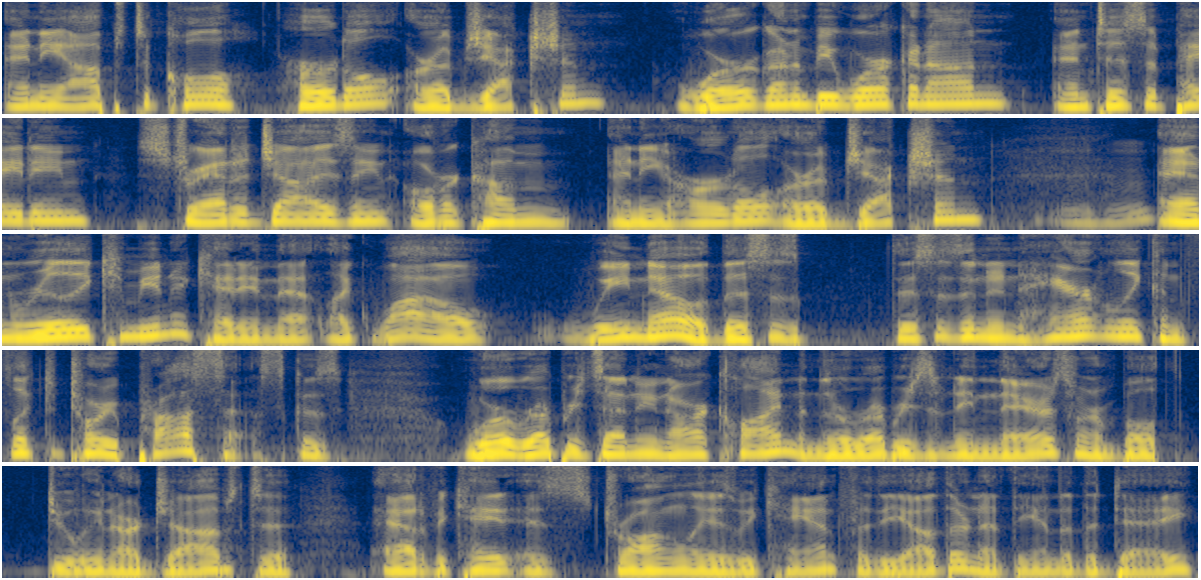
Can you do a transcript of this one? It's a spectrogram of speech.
any obstacle hurdle or objection we're going to be working on anticipating, strategizing, overcome any hurdle or objection, and really communicating that like, wow, we know this is this is an inherently conflictory process because we're representing our client and they're representing theirs. We're both doing our jobs to advocate as strongly as we can for the other. And at the end of the day,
